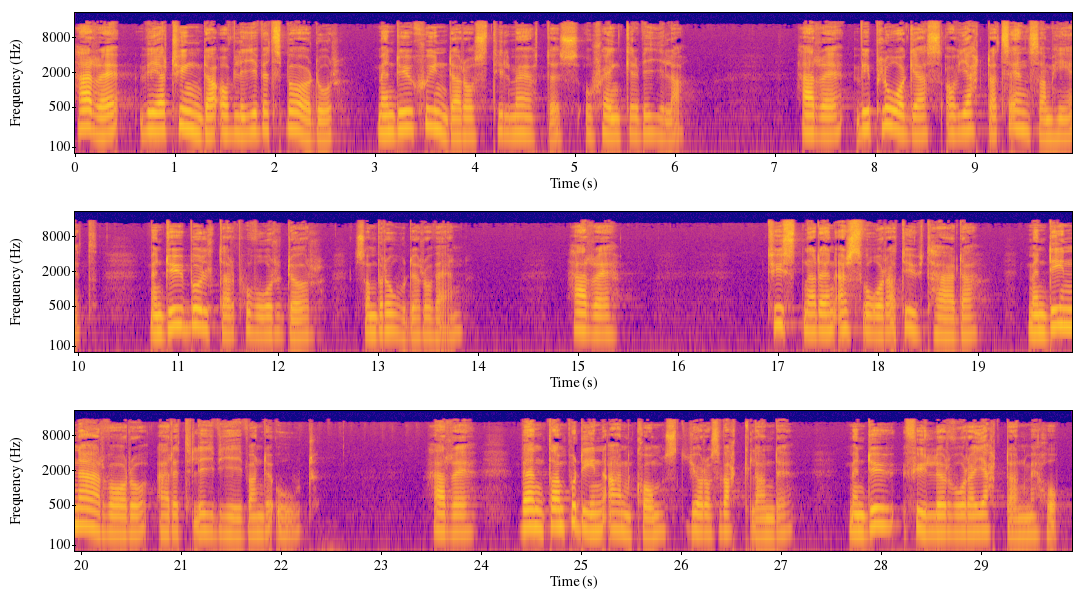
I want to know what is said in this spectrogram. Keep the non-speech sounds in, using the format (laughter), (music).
Herre, vi är tyngda av livets bördor, men du skyndar oss till mötes och skänker vila. Herre, vi plågas av hjärtats ensamhet, men du bultar på vår dörr som broder och vän. Herre, tystnaden är svår att uthärda, men din närvaro är ett livgivande ord. Herre, väntan på din ankomst gör oss vacklande, men du fyller våra hjärtan med hopp.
